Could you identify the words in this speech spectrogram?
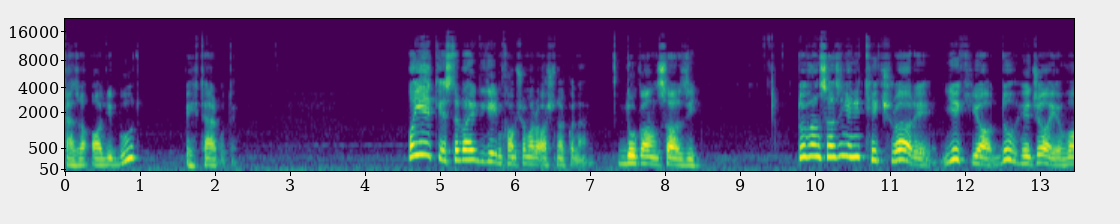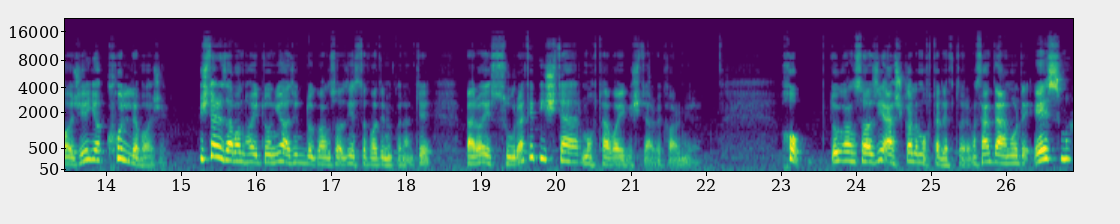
غذا عالی بود بهتر بوده. با یک اصطلاح دیگه می‌خوام شما رو آشنا کنم. دوگانسازی. دوگانسازی یعنی تکرار یک یا دو هجای واژه یا کل واژه. بیشتر زبانهای دنیا از این دوگانسازی استفاده می‌کنن که برای صورت بیشتر محتوای بیشتر به کار میره. خب دوگانسازی اشکال مختلف داره. مثلا در مورد اسم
